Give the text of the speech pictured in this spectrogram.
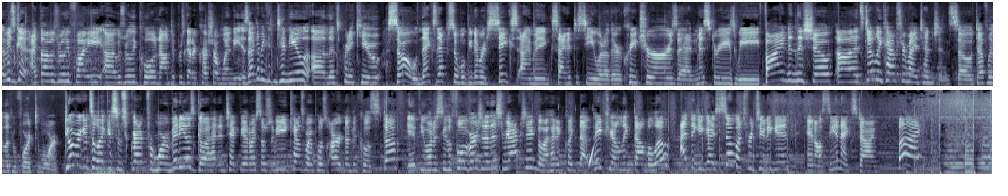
it was good. I thought it was really funny. Uh, it was really cool. Now Dipper's got a crush on Wendy. Is that going to continue? Uh, that's pretty cute. So, next episode will be number six. I'm excited to see what other creatures and mysteries we find in this show. Uh, it's definitely captured my attention, so definitely looking forward to more. Don't forget to like and subscribe for more videos. Go ahead and check me out on my social media accounts where I post art and other cool stuff. If you want to see the full version of this reaction, go ahead and click that Patreon link down below. I thank you guys so much for tuning in, and I'll see you next time. Bye!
